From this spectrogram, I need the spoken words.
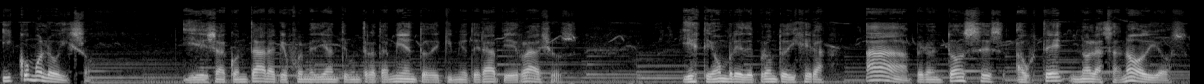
¿y cómo lo hizo? Y ella contara que fue mediante un tratamiento de quimioterapia y rayos, y este hombre de pronto dijera, ah, pero entonces a usted no la sanó Dios,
